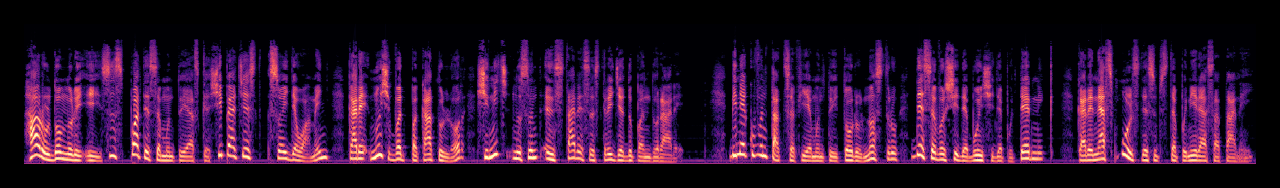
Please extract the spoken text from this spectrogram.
Harul Domnului Iisus poate să mântuiască și pe acest soi de oameni care nu-și văd păcatul lor și nici nu sunt în stare să strige după îndurare. Binecuvântat să fie Mântuitorul nostru, desăvârșit de bun și de puternic, care ne-a smuls de sub stăpânirea satanei.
